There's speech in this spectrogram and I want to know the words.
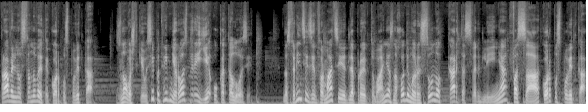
правильно встановити корпус повідка? Знову ж таки, усі потрібні розміри є у каталозі. На сторінці з інформацією для проєктування знаходимо рисунок карта свердління, фасад, корпус повідка.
